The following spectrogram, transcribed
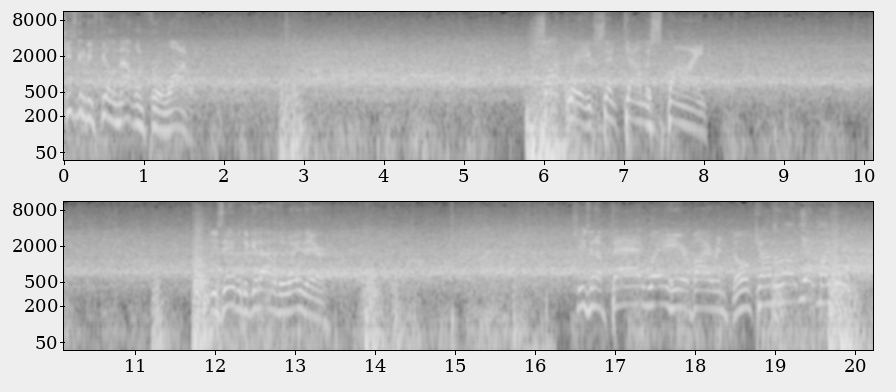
She's going to be feeling that one for a while. Shockwave sent down the spine. She's able to get out of the way there. She's in a bad way here, Byron. Don't count her out yet, Michael.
